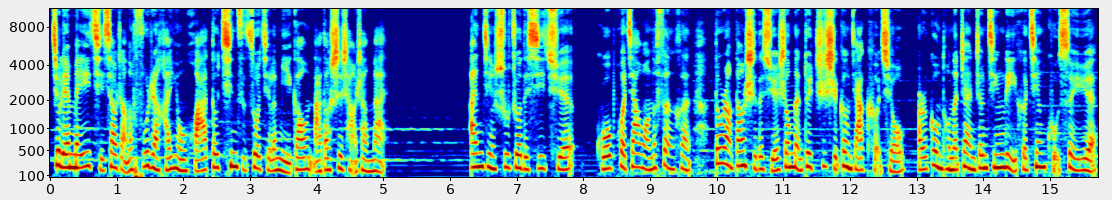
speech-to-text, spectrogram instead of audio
就连梅贻琦校长的夫人韩永华都亲自做起了米糕，拿到市场上卖。安静书桌的稀缺，国破家亡的愤恨，都让当时的学生们对知识更加渴求，而共同的战争经历和艰苦岁月，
